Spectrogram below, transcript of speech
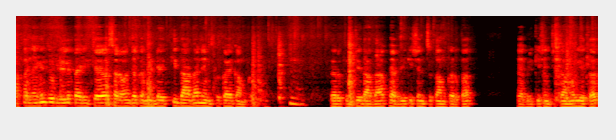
आता नवीन जोडलेल्या ताईच्या सर्वांच्या कमेंट आहेत की दादा नेमकं काय काम करतो? तर तुमचे दादा फॅब्रिकेशनचं काम करतात. फॅब्रिकेशनची कामं घेतात.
